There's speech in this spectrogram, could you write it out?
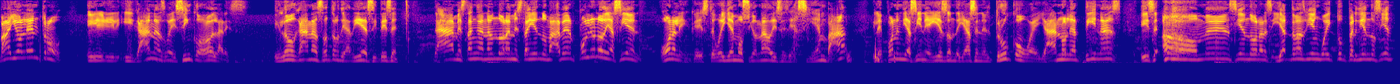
va, yo le entro. Y, y ganas, güey, 5 dólares. Y luego ganas otro de a 10 y te dice, ah, me están ganando, ahora me está yendo mal. A ver, ponle uno de a 100. Órale, que este güey ya emocionado dice, ¿de a 100 va? Y le ponen de a 100 y ahí es donde ya hacen el truco, güey. Ya no le atinas. Y dice, oh, man, 100 dólares. Y ya te vas bien, güey, tú perdiendo 100.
